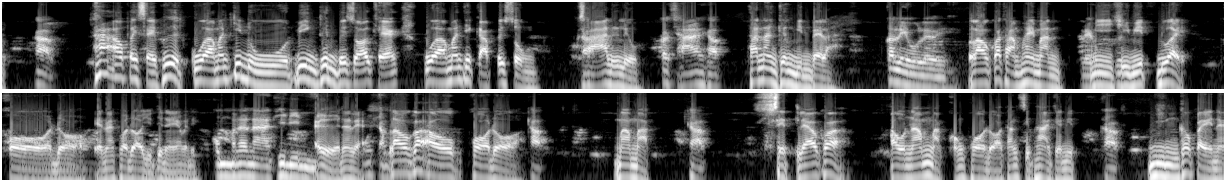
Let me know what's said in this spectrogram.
ชน์ ครับ ถ้าเอาไปใส่พืชกลัวมันที่ดูดวิ่งขึ้นไปซอแข็งกลัวมันจะกลับไปส่งครับ ช้าหรือเร็ว ก็ช้าครับ ถ้านั่งเครื่องบินไปล่ะ ก็เร็วเลย เราก็ทำให้มันเร็ว มีชีวิตด้วย พอดอเห็นไหมพอดออยู่ที่ไหนวันนี้กรมพัฒนาที่ดิน เออนั่นแหละ โอ้จำเราก็เอาพอดอครับมาหมัก ครับเสร็จแล้วก็เอาน้ำหมักของพอดอทั้ง 15 ชนิด ครับยิงเข้าไปใน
